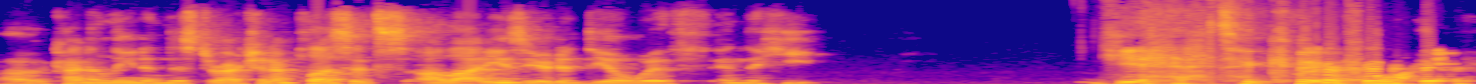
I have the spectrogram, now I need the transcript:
uh, kind of lean in this direction. And plus, it's a lot easier to deal with in the heat. Yeah, it's a good point.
